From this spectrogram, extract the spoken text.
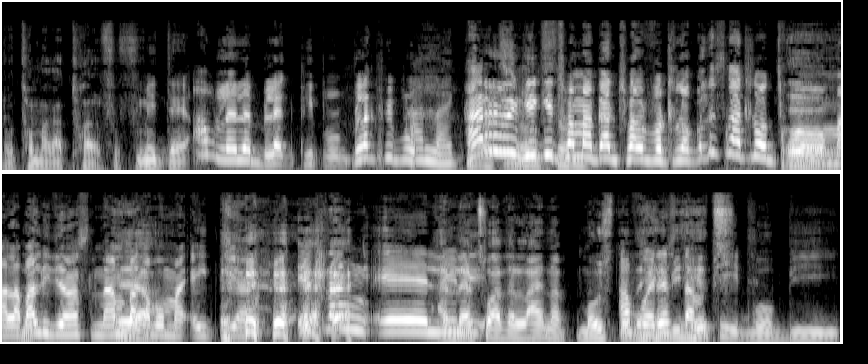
Re thoma ka 12 of Midday. A bolele black people. Black people. I like that re re ke ke also. thoma 12 o'clock. Le ska tlo thoma la ba le dina number Yeah. ka bo ma 8 pm. Tlang early. And that's why the lineup, most of the heavy hits will be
